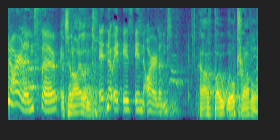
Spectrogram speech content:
In Ireland, so. It's in Ireland. It, no, it is in Ireland. Have boat will travel.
